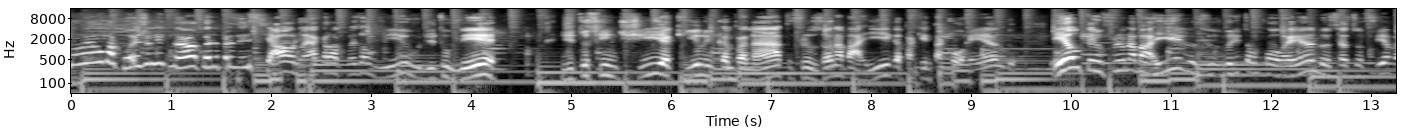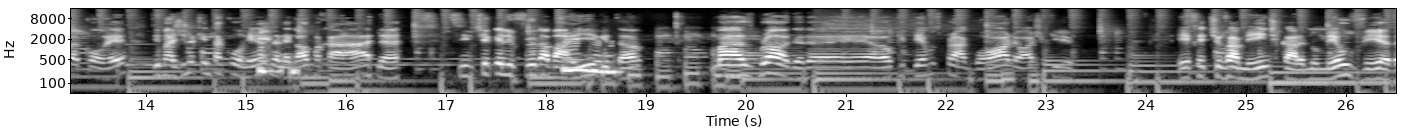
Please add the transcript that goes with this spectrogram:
não é uma coisa, não é uma coisa presencial, não é aquela coisa ao vivo de tu ver de tu sentir aquilo em campeonato, friozão na barriga para quem tá correndo. Eu tenho frio na barriga, se os guris estão correndo, se a Sofia vai correr. Tu imagina quem tá correndo, é legal pra caralho, né? Sentir aquele frio na barriga uhum. e tal. Mas, brother, é, é o que temos para agora. Eu acho que efetivamente, cara, no meu ver,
